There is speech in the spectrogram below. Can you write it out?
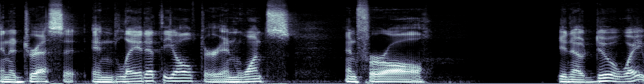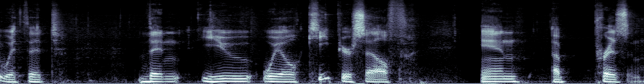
and address it and lay it at the altar and once and for all, you know, do away with it, then you will keep yourself in a prison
